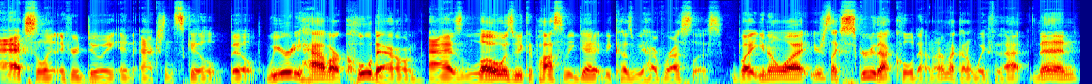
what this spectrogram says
excellent if you're doing an action skill build. We already have our cooldown as low as we could possibly get it because we have Restless. But you know what? You're just like, screw that cooldown. I'm not going to wait for that. Then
